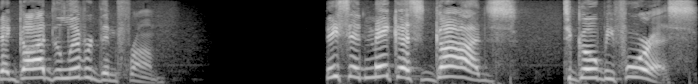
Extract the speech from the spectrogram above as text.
that God delivered them from. They said, Make us gods to go before us.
